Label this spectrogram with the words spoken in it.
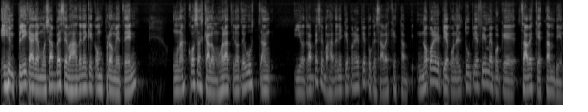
implica que muchas veces vas a tener que comprometer unas cosas que a lo mejor a ti no te gustan y otras veces vas a tener que poner el pie porque sabes que están bien. No poner el pie, poner tu pie firme porque sabes que están bien.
